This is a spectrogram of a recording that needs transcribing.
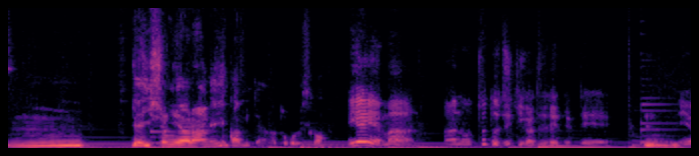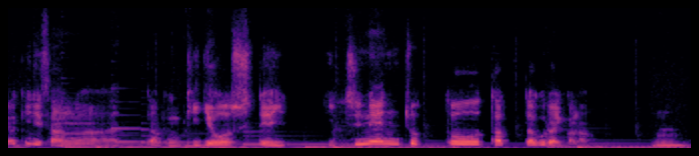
うん、ん。じゃあ一緒にやらねえかみたいなとこですか？いやいや、まあ、あの、ちょっと時期がずれてて、うん、岩切さんが多分起業して1年ちょっと経ったぐらいかな。うん。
